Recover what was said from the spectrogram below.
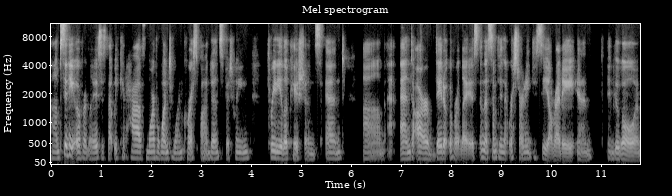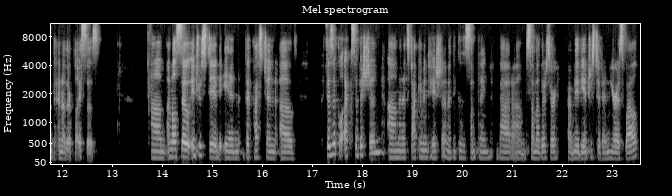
um, city overlays is that we could have more of a one-to-one -one correspondence between 3D locations and, um, and our data overlays. And that's something that we're starting to see already in, in Google and, and other places. Um, I'm also interested in the question of physical exhibition um, and its documentation. I think this is something that um, some others are, are maybe interested in here as well.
